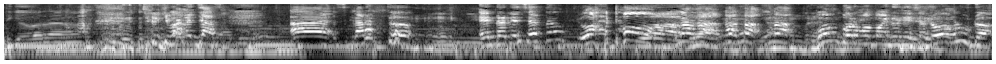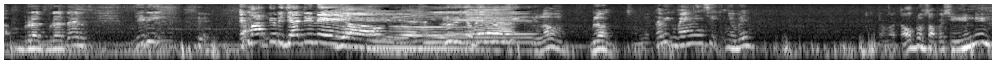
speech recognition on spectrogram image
Tiga orang. Jadi gimana Jas? Eh, sekarang tuh Indonesia tuh Waduh. Enggak, enggak, enggak, enggak, enggak. Gue baru ngomong Indonesia doang, lu udah berat-berat aja. Jadi MRT udah jadi nih. Ya Allah. Lu udah nyobain belum sih? Belum. Belum. Tapi kepengen sih nyobain. Ya enggak tahu belum sampai sini.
